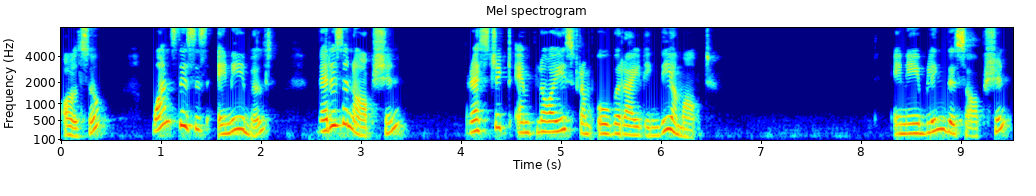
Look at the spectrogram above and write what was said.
Also, once this is enabled, there is an option restrict employees from overriding the amount. Enabling this option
